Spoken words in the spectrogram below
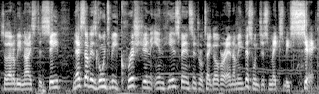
so that'll be nice to see. Next up is going to be Christian in his Fan Central Takeover, and I mean, this one just makes me sick.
